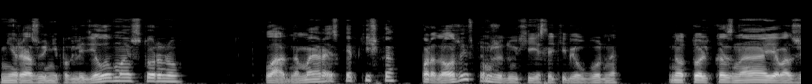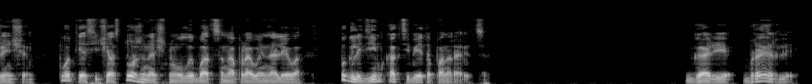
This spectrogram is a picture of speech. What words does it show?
Ни разу и не поглядела в мою сторону. Ладно, моя райская птичка, продолжай в том же духе, если тебе угодно. Но только знаю я вас, женщин. Вот я сейчас тоже начну улыбаться направо и налево. Поглядим, как тебе это понравится. Гарри Брайерли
